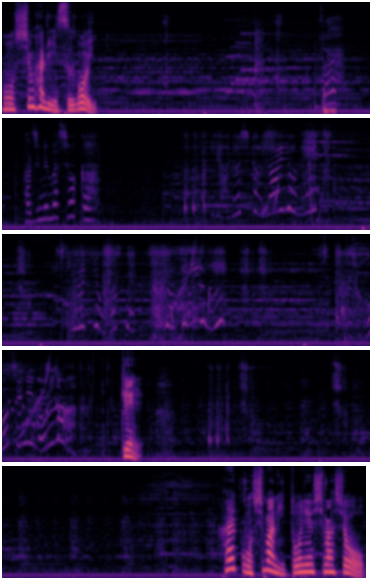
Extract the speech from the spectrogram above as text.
おシマリンすごい。早くもシマリン投入しましょう。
